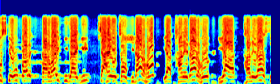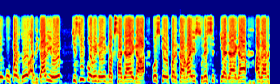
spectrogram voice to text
उसके ऊपर कार्रवाई की जाएगी, चाहे वो चौकीदार हो या थानेदार हो या थानेदार से ऊपर जो अधिकारी हो किसी को भी नहीं बख्शा जाएगा उसके ऊपर कार्रवाई सुनिश्चित किया जाएगा। अगर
